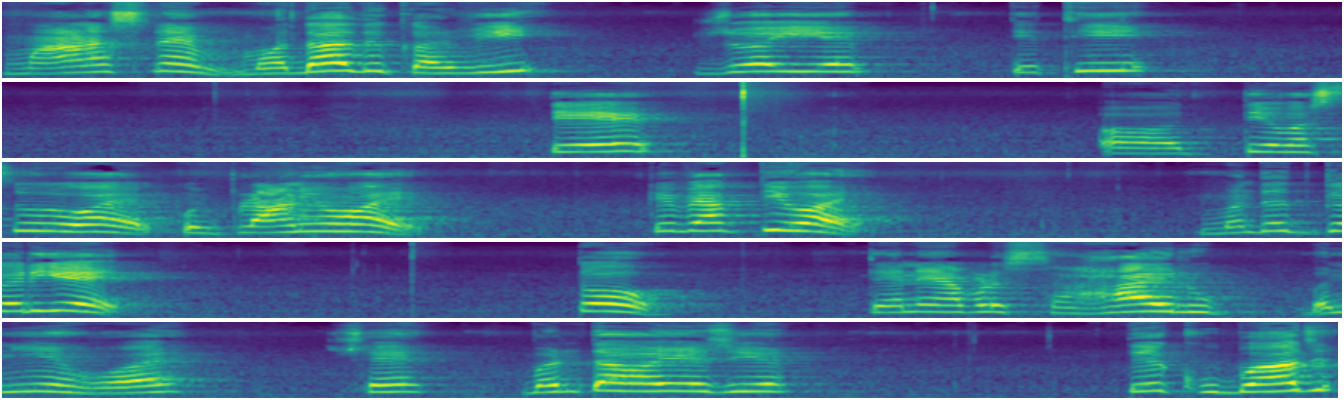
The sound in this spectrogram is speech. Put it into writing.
માણસને મદદ કરવી જોઈએ. તેથી તે તે વસ્તુ હોય, કોઈ પ્રાણી હોય કે વ્યક્તિ હોય, મદદ કરીએ તો તેને આપણે સહાયરૂપ બનીએ હોય છે, બનતા હોઈએ છીએ. તે ખૂબ જ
